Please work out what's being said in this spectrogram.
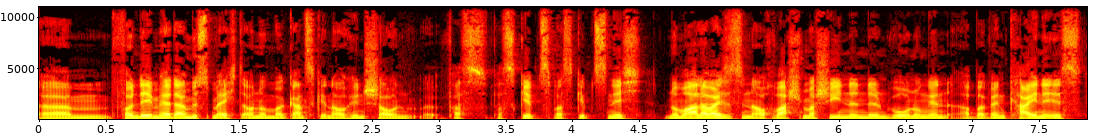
Ähm, von dem her, da müssen wir echt auch nochmal ganz genau hinschauen, was, was gibt's, was gibt's nicht. Normalerweise sind auch Waschmaschinen in den Wohnungen, aber wenn keine ist,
